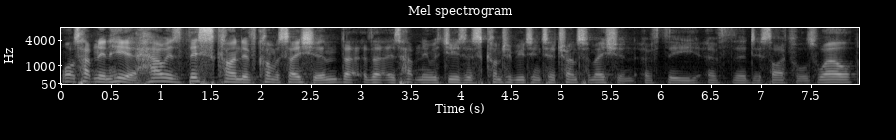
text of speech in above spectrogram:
what's happening here? How is this kind of conversation that, that is happening with Jesus contributing to a transformation of the, of the disciples? Well,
